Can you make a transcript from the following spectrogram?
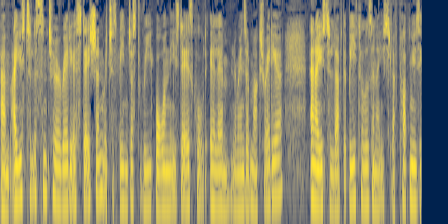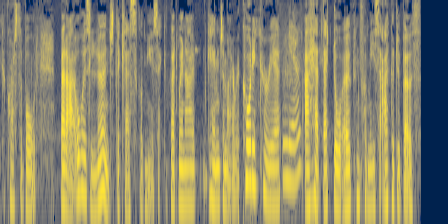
Um, I used to listen to a radio station which has been just reborn these days called LM Lourenço Marques Radio, and I used to love the Beatles and I used to love pop music across the board. But I always learned the classical music. But when I came to my recording career, Yeah. I had that door open for me, so I could do both,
